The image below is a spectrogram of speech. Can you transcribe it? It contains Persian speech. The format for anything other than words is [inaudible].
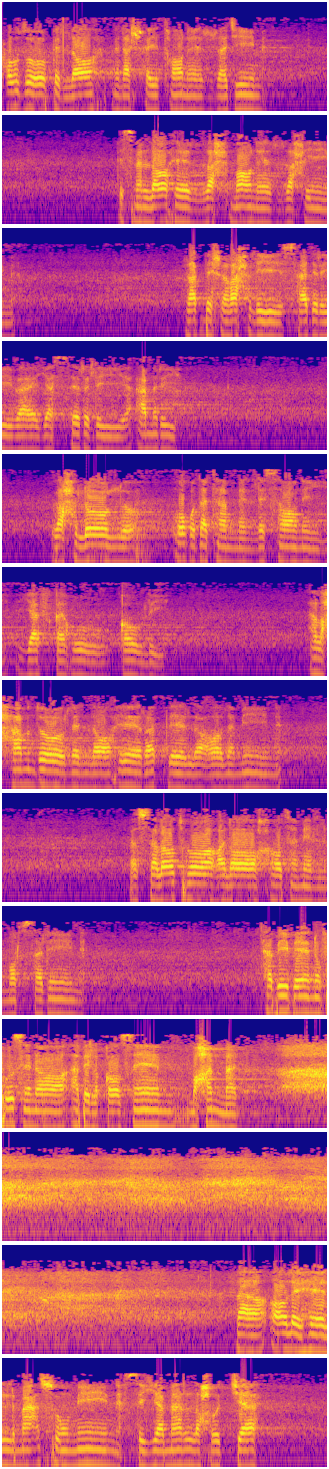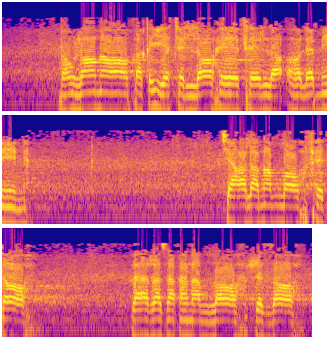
اعوذ بالله من الشیطان الرجیم. بسم الله الرحمن الرحیم. رب شرح لی صدری و یسر لی امری. واحلل عقدة من لسانی یفقه قولی. الحمد لله رب العالمين والصلاة على خاتم المرسلين طبيب نفوسنا أبي القاسم محمد و آله المعصومین سیم الحجه مولانا بقیت الله فی العالمین جعلنا الله فداه و رزقنا الله رضاه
